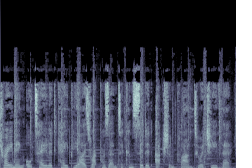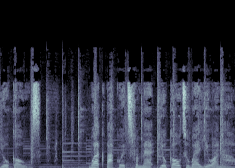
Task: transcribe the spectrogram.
Training or tailored KPIs represent a considered action plan to achieve their, your goals. Work backwards from there, your goal to where you are now.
